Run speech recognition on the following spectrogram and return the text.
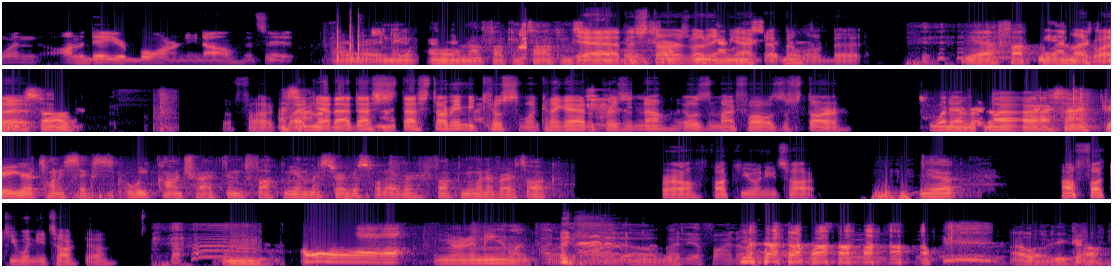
when on the day you're born. You know, that's it. Alright, nigga. Apparently, I'm not fucking talking. so Yeah, fuck this star is about to me make me act up a little bit. Yeah, fuck me I'm Like my what? service, dog. The fuck? I Like signed yeah, up- that that's that star made me kill someone. Can I get out of prison now? It wasn't my fault. It was the star. Whatever, dog. I signed a three-year, 26-week contract, and fuck me and my service. Whatever. Fuck me whenever I talk. Bro, fuck you when you talk. Yep. I'll fuck you when you talk though. Mm. Oh, you know what I mean? Like, I need to find out. I need to find out. What that crystal is, but I love you, Kyle.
